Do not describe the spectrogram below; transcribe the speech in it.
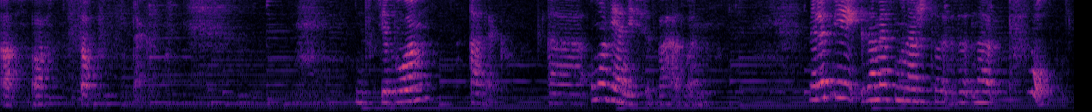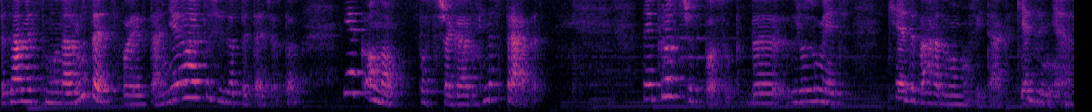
O, o, stop, tak. Więc gdzie byłam? A tak, e, umawianie się z wahadłem. Najlepiej zamiast mu, narzuca, na, pfu, zamiast mu narzucać swoje zdanie, warto się zapytać o to, jak ono postrzega różne sprawy. Najprostszy sposób, by zrozumieć, kiedy wahadło mówi tak, kiedy nie,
